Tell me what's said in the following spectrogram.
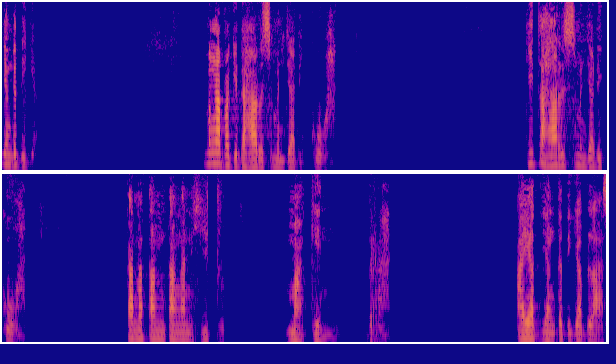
Yang ketiga, mengapa kita harus menjadi kuat? Kita harus menjadi kuat karena tantangan hidup makin berat. Ayat yang ke-13.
